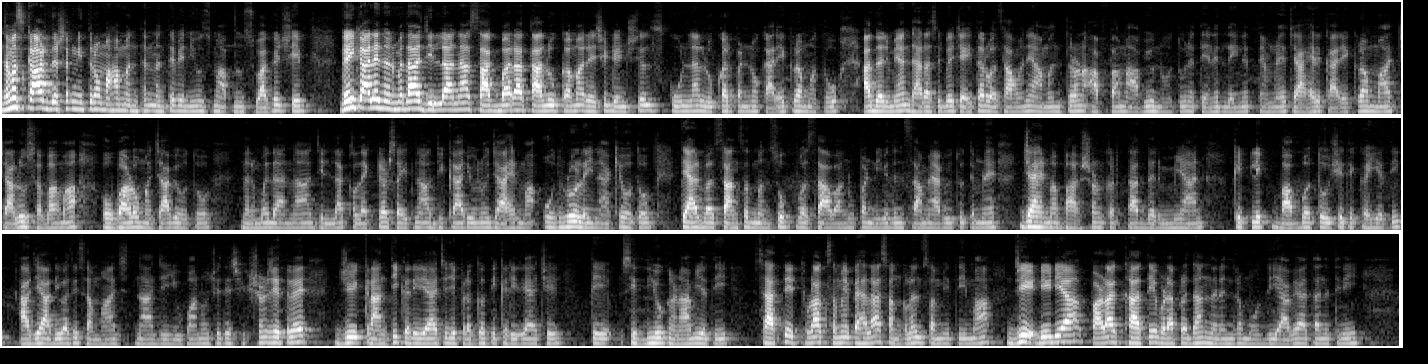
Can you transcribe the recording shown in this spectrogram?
નમસ્કાર, દર્શક મિત્રો. મહામંથન મંતવ્ય ન્યૂઝમાં આપનું સ્વાગત છે. ગઈકાલે નર્મદા જિલ્લાના સાગબારા તાલુકામાં રેસિડેન્શિયલ સ્કૂલના લોકાર્પણનો કાર્યક્રમ હતો. આ દરમિયાન ધારાસભ્ય ચૈતર વસાવાને આમંત્રણ આપવામાં આવ્યું નહોતું અને તેને લઈને તેમણે જાહેર કાર્યક્રમમાં ચાલુ સભામાં હોબાળો મચાવ્યો હતો. નર્મદાના જિલ્લા કલેક્ટર સહિતના અધિકારીઓનો જાહેરમાં ઓધળો લઈ નાખ્યો હતો. ત્યારબાદ સાંસદ મનસુખ વસાવાનું પણ નિવેદન સામે આવ્યું હતું. તેમણે જાહેરમાં ભાષણ કરતા દરમિયાન કેટલીક બાબતો છે તે કહી હતી. આજે આદિવાસી સમાજના જે યુવાનો છે તે શિક્ષણ ક્ષેત્રે જે ક્રાંતિ કરી રહ્યા છે, જે પ્રગતિ કરી રહ્યા છે તે સિદ્ધિઓ ગણાવી હતી. સાથે થોડાક સમય પહેલાં સંકલન સમિતિમાં જે ડેડિયાપાડા ખાતે વડાપ્રધાન નરેન્દ્ર મોદી આવ્યા હતા અને તેની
